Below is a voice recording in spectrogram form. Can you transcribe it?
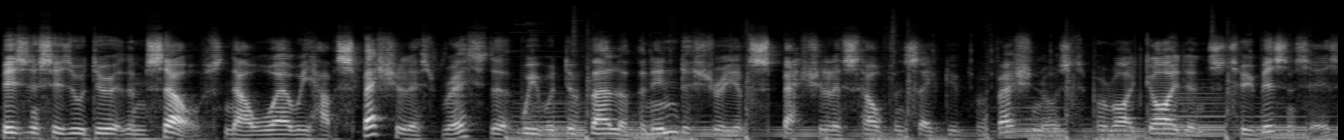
businesses would do it themselves. Now, where we have specialist risks, that we would develop an industry of specialist health and safety professionals to provide guidance to businesses,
